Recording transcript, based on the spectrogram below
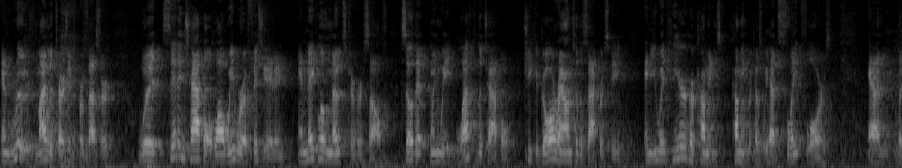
And Ruth, my liturgics professor, would sit in chapel while we were officiating and make little notes to herself so that when we left the chapel, she could go around to the sacristy and you would hear her coming, coming because we had slate floors. And the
